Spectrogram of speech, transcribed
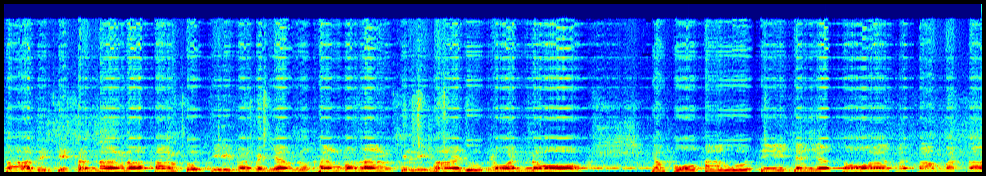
สาติทิทนังราคังสุติภะกัญญังทุกขังพลังสิริอายุยวันโน จำโพคังวุติจัญญสวาสถาวัตตา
